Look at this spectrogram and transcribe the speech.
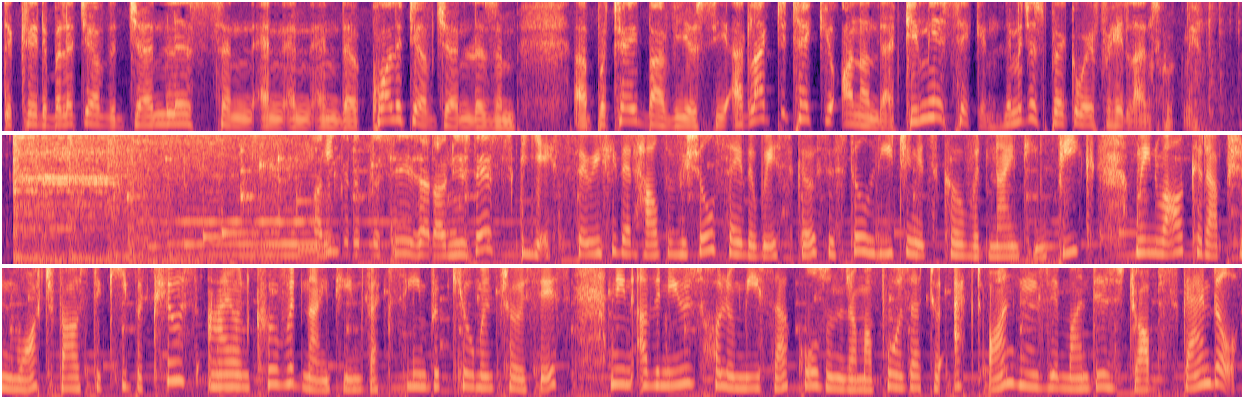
the, credibility of the journalists and, and, and, and the quality of journalism uh, portrayed by VOC. I'd like to take you on on that. Give me a second. Let me just break away for headlines quickly. Anika du Plessis at our news desk. Yes, so we see that health officials say the West Coast is still reaching its COVID 19 peak. Meanwhile, Corruption Watch vows to keep a close eye on COVID 19 vaccine procurement process. And in other news, Holomisa calls on Ramaphosa to act on Nzimande's job scandal.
